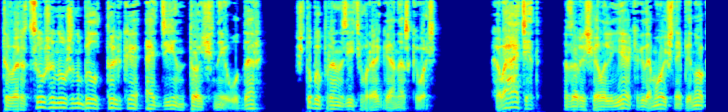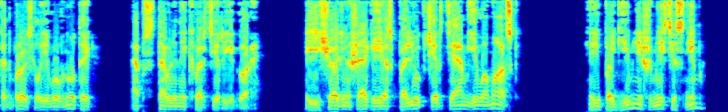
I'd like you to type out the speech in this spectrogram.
Творцу же нужен был только один точный удар, чтобы пронзить врага насквозь. «Хватит!» – зарычал Илья, когда мощный пинок отбросил его внутрь обставленной квартиры Егора. «Еще один шаг, и я спалю к чертям его мозг!» «И погибнешь вместе с ним?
